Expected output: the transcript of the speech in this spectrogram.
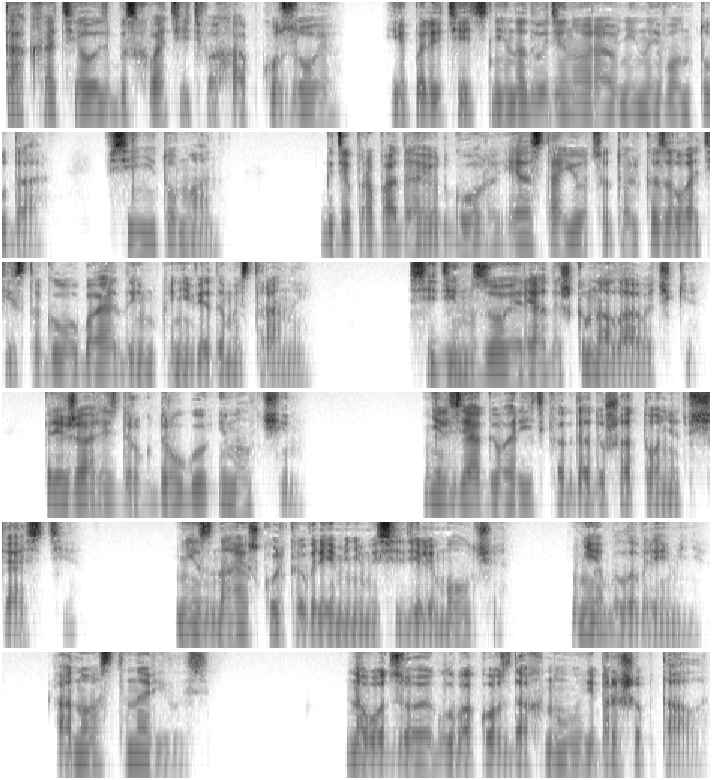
Так хотелось бы схватить в охапку Зою и полететь с ней над водяной равниной вон туда, в синий туман, где пропадают горы и остается только золотисто-голубая дымка неведомой страны. Сидим с Зоей рядышком на лавочке, прижались друг к другу и молчим. Нельзя говорить, когда душа тонет в счастье. Не знаю, сколько времени мы сидели молча. Не было времени. Оно остановилось. Но вот Зоя глубоко вздохнула и прошептала.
